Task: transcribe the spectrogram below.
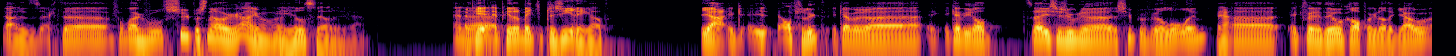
Ja, dat is echt eh, voor mijn gevoel super snel gegaan, joh. Heel snel gegaan. En, heb, je, eh, heb je er een beetje plezier in gehad? Ja, ik, absoluut. Ik heb, er, eh, ik, ik heb hier al twee seizoenen super veel lol in. Ik vind het heel grappig dat ik jou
